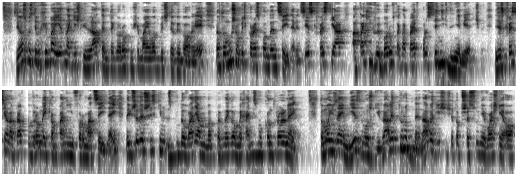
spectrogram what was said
W związku z tym chyba jednak, jeśli latem tego roku się mają odbyć te wybory, no to muszą być korespondencyjne, więc jest kwestia, a takich wyborów tak naprawdę w Polsce nigdy nie mieliśmy. Więc jest kwestia naprawdę ogromnej kampanii informacyjnej, no i przede wszystkim zbudowania pewnego mechanizmu kontrolnego. To moim zdaniem jest możliwe, ale trudne, nawet jeśli się to przesunie właśnie o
